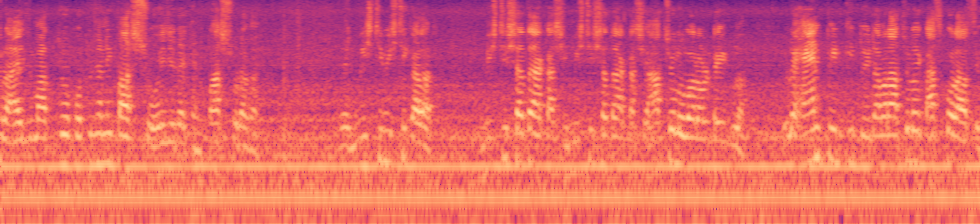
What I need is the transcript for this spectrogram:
প্রাইস মাত্র কত জানি, পাঁচশো। এই যে দেখেন, পাঁচশো টাকা মিষ্টি মিষ্টি কালার মিষ্টির সাথে আকাশি, মিষ্টির সাথে আকাশি। আঁচল ওভারঅলটা এগুলো। এগুলো হ্যান্ড প্রিন্ট কিন্তু, এটা আবার আঁচলের কাজ করা আছে।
